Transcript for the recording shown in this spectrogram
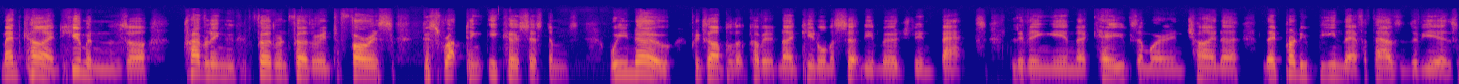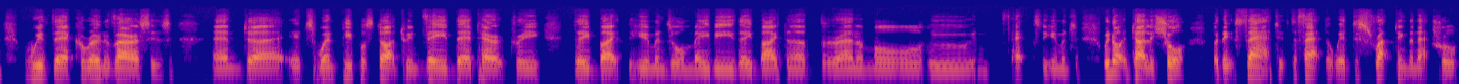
mankind, humans, are traveling further and further into forests, disrupting ecosystems. We know, for example, that COVID 19 almost certainly emerged in bats living in a cave somewhere in China. They've probably been there for thousands of years with their coronaviruses. And uh, it's when people start to invade their territory, they bite the humans, or maybe they bite another animal who infects the humans. We're not entirely sure, but it's that. It's the fact that we're disrupting the natural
